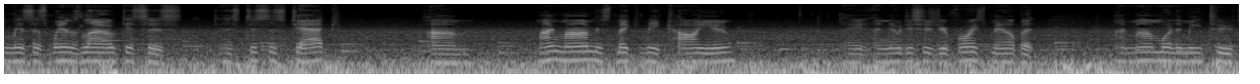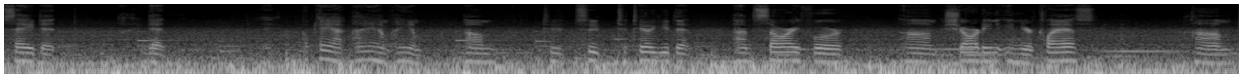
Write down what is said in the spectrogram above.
Mrs. Winslow. This is this, this is Jack. Um, my mom is making me call you. I, I know this is your voicemail, but my mom wanted me to say that that okay, I, I am, I am. Um, to to to tell you that I'm sorry for um, sharting in your class. Um,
